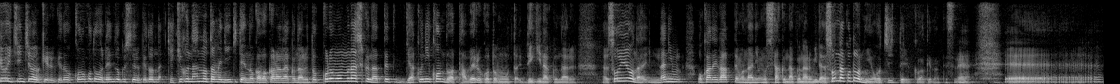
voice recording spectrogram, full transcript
今日一日は受けるけどこのことが連続してるけど結局何のために生きてるのか分からなくなるとこれも虚しくくなって逆に今度は食べることもできなくなるそういうような何もお金があっても何もしたくなくなるみたいなそんなことに陥っていくわけなんですね。えー、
